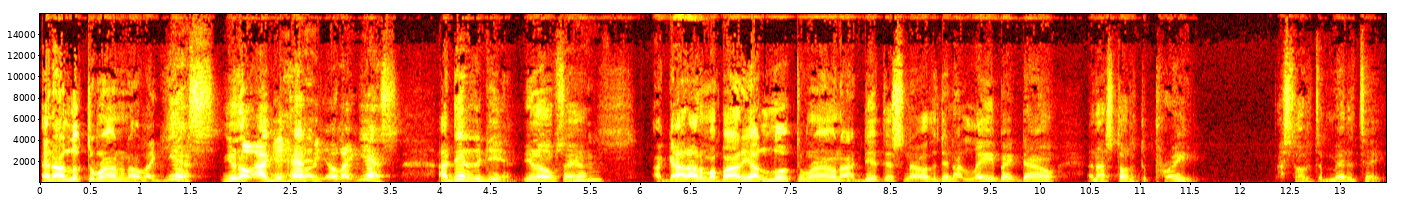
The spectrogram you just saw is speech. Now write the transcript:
and I looked around and I was like, yes, you know, I get happy. Right. I was like, yes, I did it again. You know what I'm saying? Mhm. I got out of my body, I looked around, I did this and the other, then I laid back down and I started to pray. I started to meditate.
